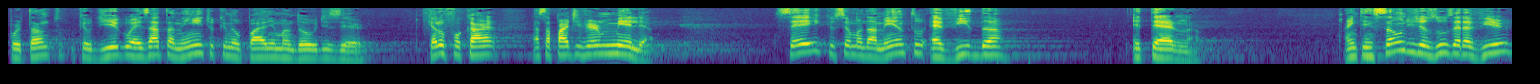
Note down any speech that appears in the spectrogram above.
Portanto, o que eu digo é exatamente o que meu pai me mandou dizer. Quero focar nessa parte vermelha. Sei que o seu mandamento é vida eterna. A intenção de Jesus era vir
